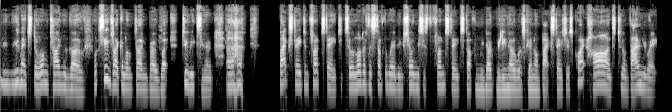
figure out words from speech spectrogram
you mentioned a long time ago. What seems like a long time ago, but two weeks ago. Uh, backstage and front stage. So a lot of the stuff that we're being shown is just the front stage stuff, and we don't really know what's going on backstage. So it's quite hard to evaluate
